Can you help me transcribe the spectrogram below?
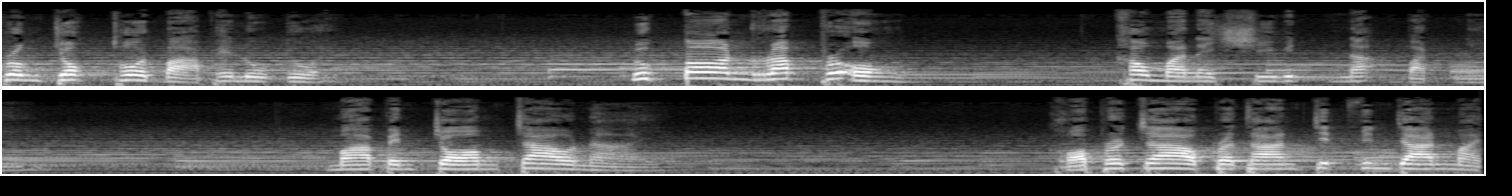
พระองค์ยกโทษบาปให้ลูกด้วย ลูกต้อนรับพระองค์เข้ามาในชีวิตณบัดนี้ มาเป็นจอมเจ้านาย ขอพระเจ้าประทานจิตวิญญาณใหม่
